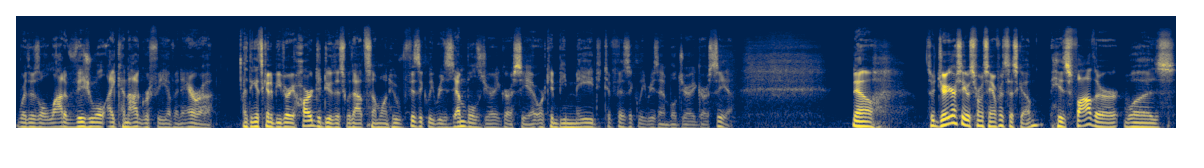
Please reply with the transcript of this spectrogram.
where there's a lot of visual iconography of an era, I think it's going to be very hard to do this without someone who physically resembles Jerry Garcia or can be made to physically resemble Jerry Garcia. Now, so Jerry Garcia was from San Francisco. His father was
